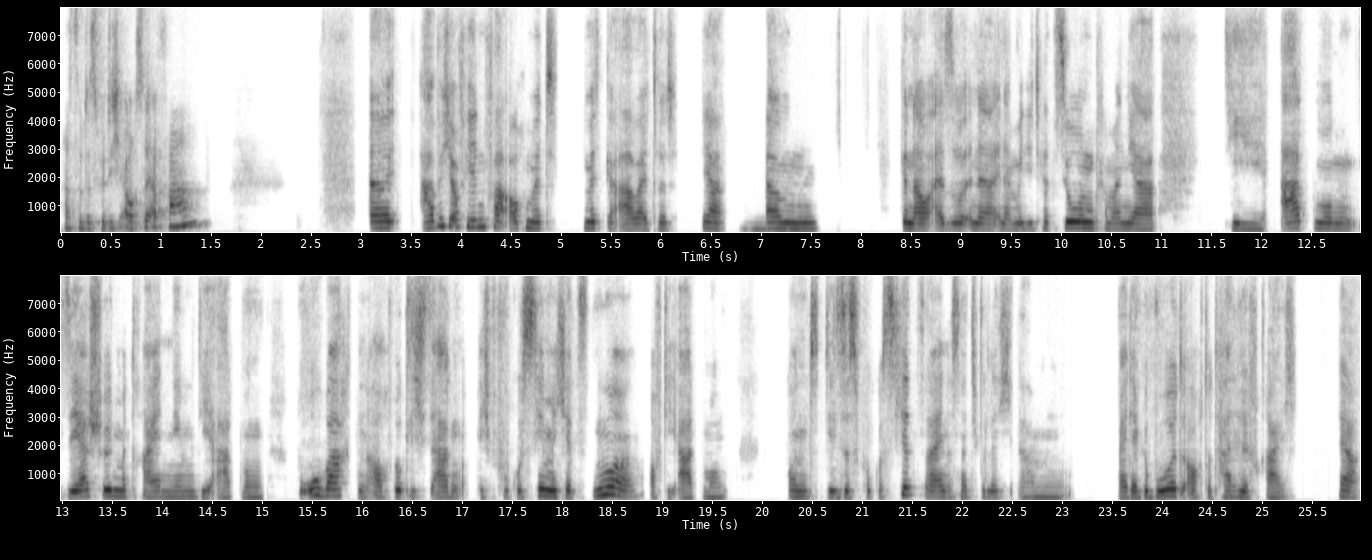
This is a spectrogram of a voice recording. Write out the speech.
Hast du das für dich auch so erfahren? Äh, Habe ich auf jeden Fall auch mit mitgearbeitet. Ja, mhm. ähm, genau. Also in der, in der Meditation kann man ja die Atmung sehr schön mit reinnehmen, die Atmung beobachten, auch wirklich sagen, ich fokussiere mich jetzt nur auf die Atmung. Und dieses Fokussiertsein ist natürlich ähm, bei der Geburt auch total hilfreich. Ja.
